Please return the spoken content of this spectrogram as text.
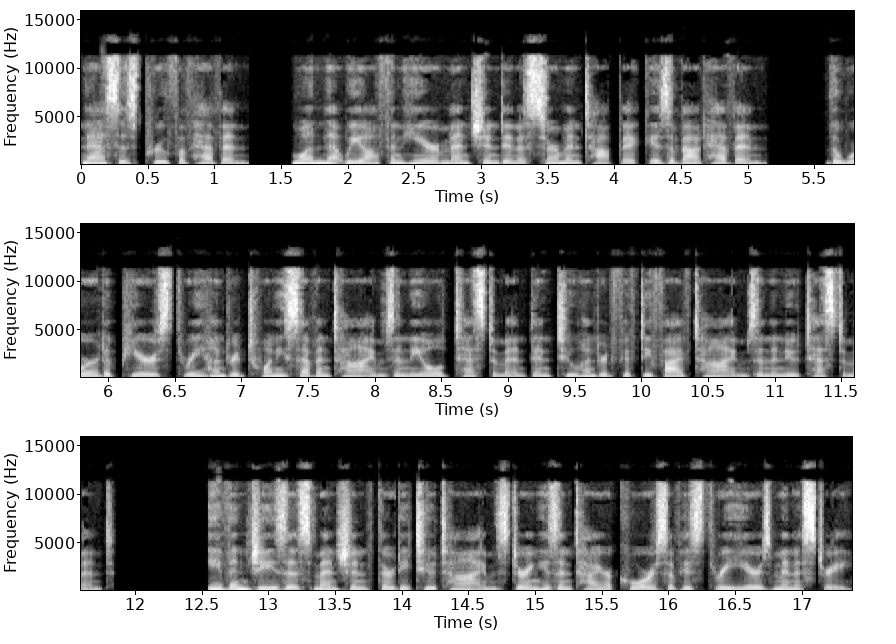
NASA's proof of heaven. One that we often hear mentioned in a sermon topic is about heaven. The word appears 327 times in the Old Testament and 255 times in the New Testament. Even Jesus mentioned 32 times during his entire course of his three years ministry.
